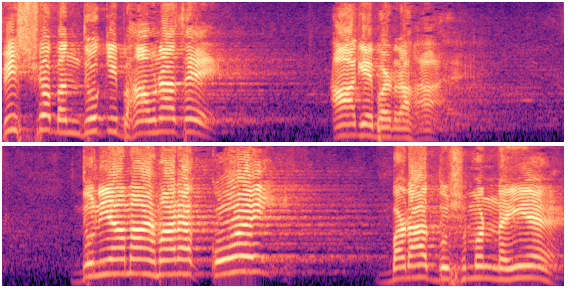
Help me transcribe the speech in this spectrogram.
विश्व बंधु की भावना से आगे बढ़ रहा है। दुनिया में हमारा कोई बड़ा दुश्मन नहीं है।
